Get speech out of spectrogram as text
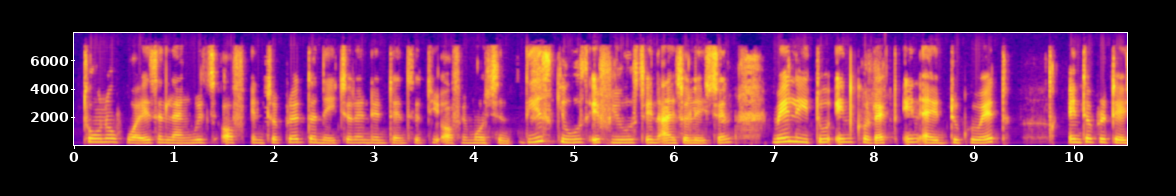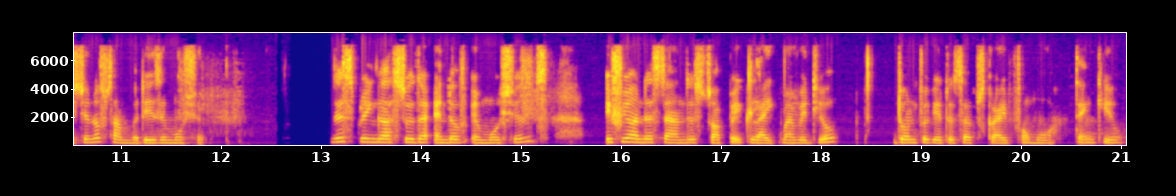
tone of voice and language of interpret the nature and intensity of emotion. These cues, if used in isolation, may lead to incorrect, inadequate interpretation of somebody's emotion. This brings us to the end of emotions. If you understand this topic, like my video. Don't forget to subscribe for more. Thank you.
